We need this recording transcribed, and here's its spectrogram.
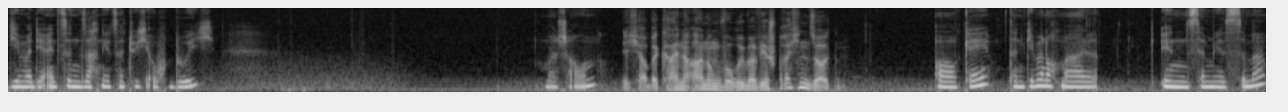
gehen wir die einzelnen Sachen jetzt natürlich auch durch. Mal schauen. Ich habe keine Ahnung, worüber wir sprechen sollten. Okay, dann gehen wir noch mal in Samuels Zimmer.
